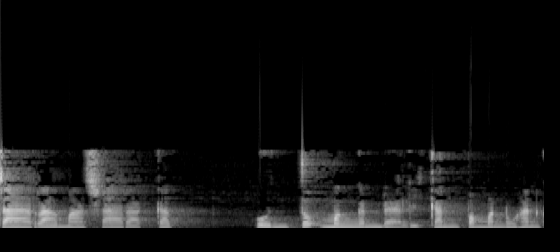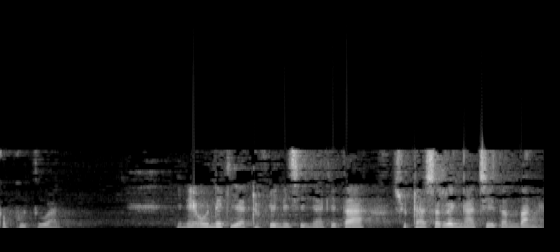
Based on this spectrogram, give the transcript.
cara masyarakat untuk mengendalikan pemenuhan kebutuhan. Ini unik ya definisinya. Kita sudah sering ngaji tentang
